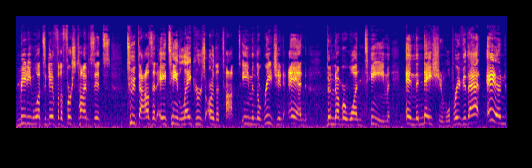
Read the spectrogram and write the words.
meeting once again for the first time since 2018. Lakers are the top team in the region and the number one team in the nation. We'll preview that and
